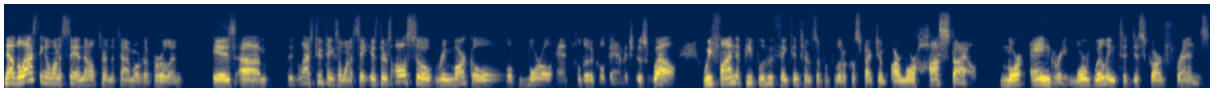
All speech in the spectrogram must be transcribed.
Now, the last thing I want to say, and then I'll turn the time over to Verlan, is um, last two things I want to say is there's also remarkable moral and political damage as well. We find that people who think in terms of a political spectrum are more hostile, more angry, more willing to discard friends.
